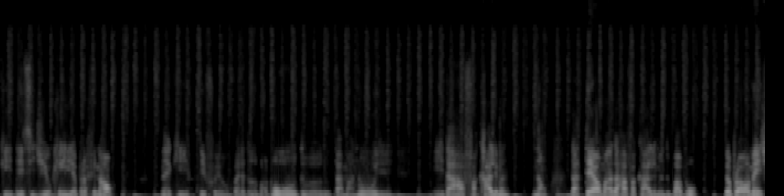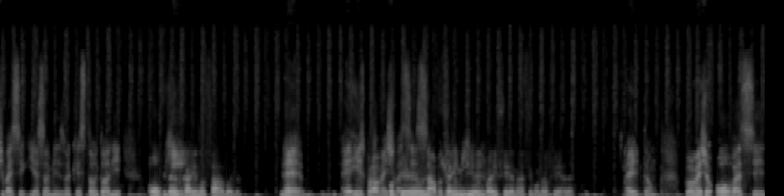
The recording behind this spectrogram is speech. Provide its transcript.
que decidiu quem iria para a final, né, que foi o paredão do Babu, do, da Manu e e da Rafa Kalimann. Não, da Thelma, da Rafa Kalimann do Babu. Então provavelmente vai seguir essa mesma questão. Então ali, ou e quem... deve cair no sábado. É, é, isso provavelmente Porque vai ser sábado ou 100 domingo. dias vai ser na segunda-feira. É, então, provavelmente ou vai ser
